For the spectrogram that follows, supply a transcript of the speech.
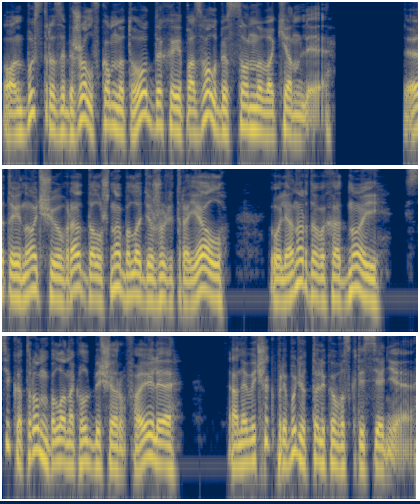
Он быстро забежал в комнату отдыха и позвал бессонного Кенли. Этой ночью врат должна была дежурить Роял, у Леонардо выходной, Стикатрон была на кладбище Рафаэля, а новичок прибудет только в воскресенье.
